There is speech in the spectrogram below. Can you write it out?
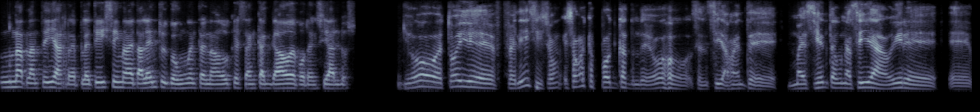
una plantilla repletísima de talento y con un entrenador que se ha encargado de potenciarlos. Yo estoy eh, feliz y son, son estos podcasts donde yo sencillamente me siento en una silla a oír eh, eh,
